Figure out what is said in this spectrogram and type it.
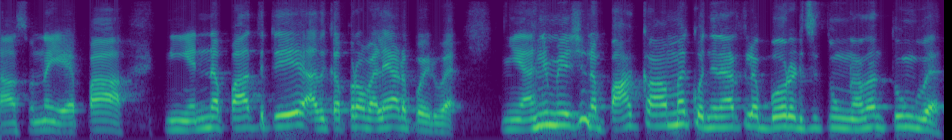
நான் சொன்னேன் ஏப்பா நீ என்ன பார்த்துட்டு அதுக்கப்புறம் விளையாட போயிடுவேன் நீ அனிமேஷனை பார்க்காம கொஞ்ச நேரத்தில் போர் அடிச்சு தூங்கினாதான் தூங்குவேன்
